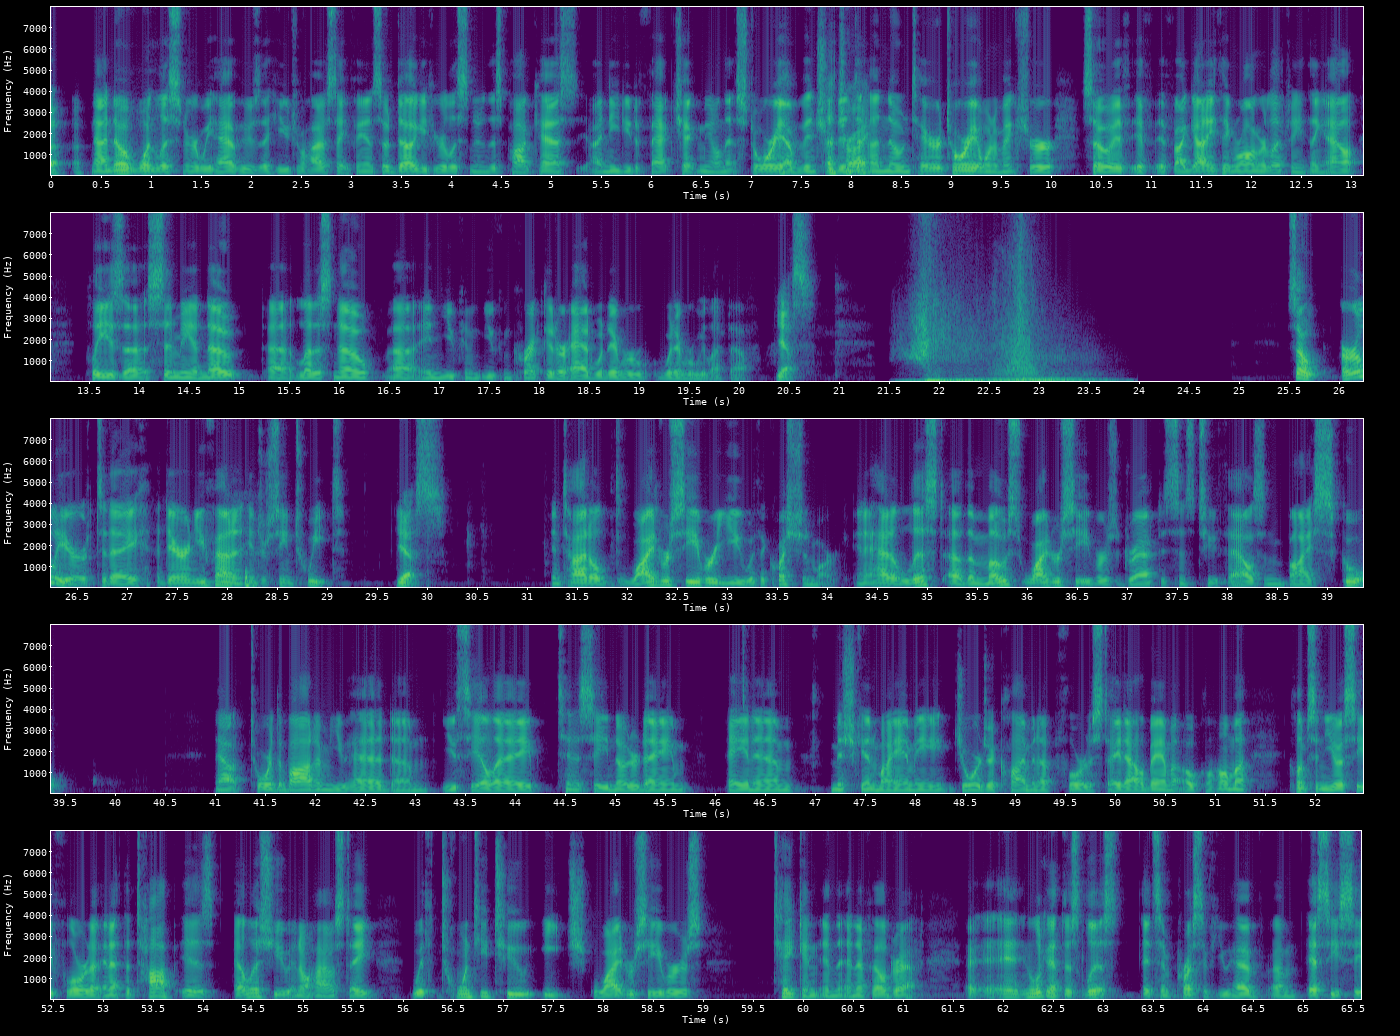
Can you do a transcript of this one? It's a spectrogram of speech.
Now I know of one listener we have who's a huge Ohio State fan. So Doug, if you're listening to this podcast, I need you to fact check me on that story. I've ventured into right. unknown territory. I want to make sure. So if if if I got anything wrong or left anything out, please uh, send me a note. Uh, let us know, uh, and you can you can correct it or add whatever whatever we left out. yes. So earlier today, Darren, you found an interesting tweet Yes. Entitled Wide Receiver U with a question mark. And it had a list of the most wide receivers drafted since 2000 by school. Now, toward the bottom, you had um, UCLA, Tennessee, Notre Dame, A&M, Michigan, Miami, Georgia, climbing up Florida State, Alabama, Oklahoma, Clemson, USC, Florida. And at the top is LSU and Ohio State with 22 each wide receivers taken in the NFL draft. And looking at this list, it's impressive. You have um, SEC,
